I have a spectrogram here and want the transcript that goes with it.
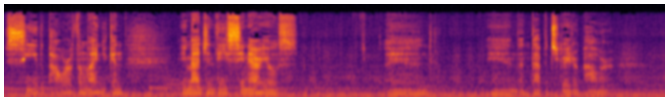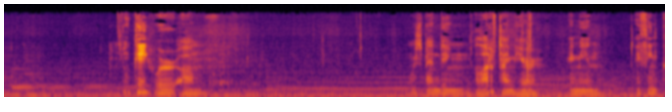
See the power of the mind. You can imagine these scenarios and and untap its greater power. Okay, we're um we're spending a lot of time here. I mean, I think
